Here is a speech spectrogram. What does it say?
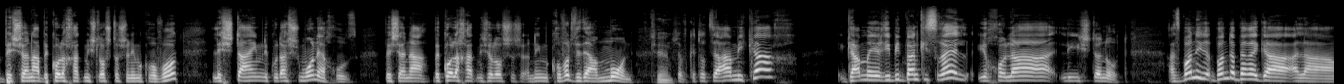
בשנה בכל אחת משלושת השנים הקרובות, ל-2.8 אחוז בשנה בכל אחת משלוש השנים הקרובות, וזה המון. כן. עכשיו, כתוצאה מכך, גם אה, ריבית בנק ישראל יכולה להשתנות. אז בוא, נ- בוא נדבר רגע על ה...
